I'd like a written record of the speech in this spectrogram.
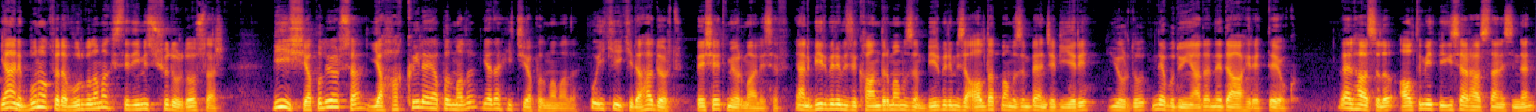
Yani bu noktada vurgulamak istediğimiz şudur dostlar. Bir iş yapılıyorsa ya hakkıyla yapılmalı ya da hiç yapılmamalı. Bu 2 2 daha 4. 5 etmiyor maalesef. Yani birbirimizi kandırmamızın, birbirimizi aldatmamızın bence bir yeri, yurdu ne bu dünyada ne de ahirette yok. Velhasılı Ultimate Bilgisayar Hastanesi'nden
